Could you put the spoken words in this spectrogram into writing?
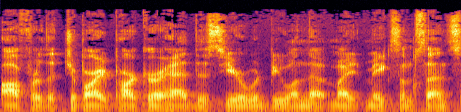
offer that Jabari Parker had this year would be one that might make some sense.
